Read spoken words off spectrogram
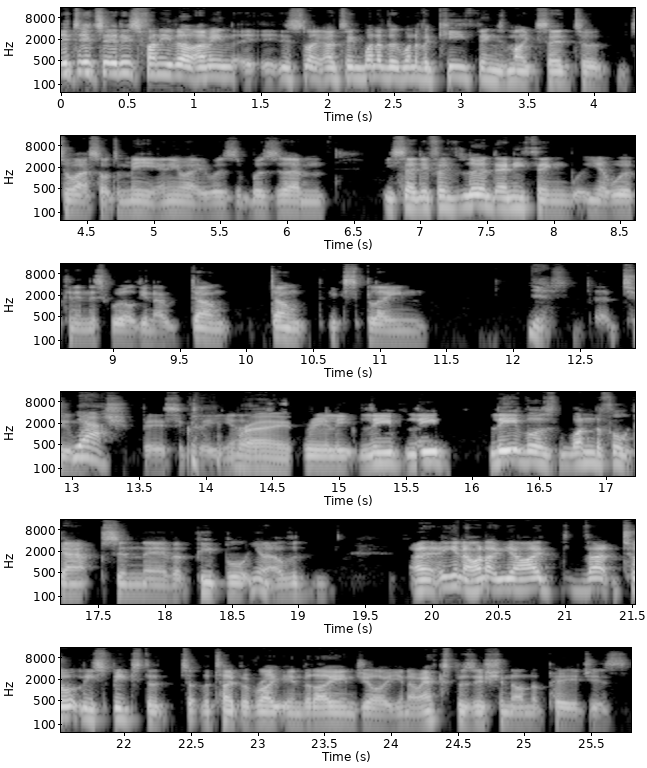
it's it's it is funny though. I mean, it's like I think one of the one of the key things Mike said to to us or to me anyway was was um, he said if I've learned anything, you know, working in this world, you know, don't don't explain Yes. uh, too Yeah. much. Basically, you know, Right. really leave leave leave those wonderful gaps in there that people, you know. The, uh, you know, and I, you know, I that totally speaks to, to the type of writing that I enjoy. You know, exposition on the page is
